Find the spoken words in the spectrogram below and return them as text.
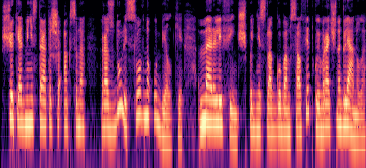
Щеки администраторши Аксона раздулись, словно у белки. Мэрили Финч поднесла к губам салфетку и мрачно глянула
